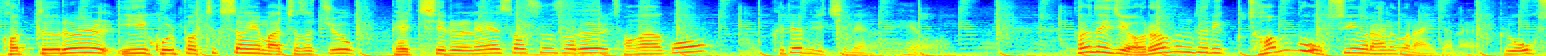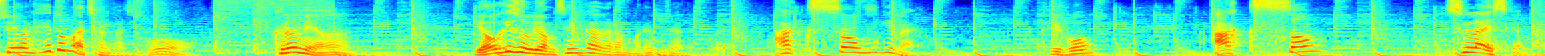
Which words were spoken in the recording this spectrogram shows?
것들을 이 골퍼 특성에 맞춰서 쭉 배치를 해서 순서를 정하고 그대로 이제 진행을 해요. 그런데 이제 여러분들이 전부 옥스윙을 하는 건 아니잖아요. 그리고 옥스윙을 해도 마찬가지고 그러면 여기서 우리 한번 생각을 한번 해보자는 거예요. 악성 훅이 나요. 그리고 악성 슬라이스가 나요.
